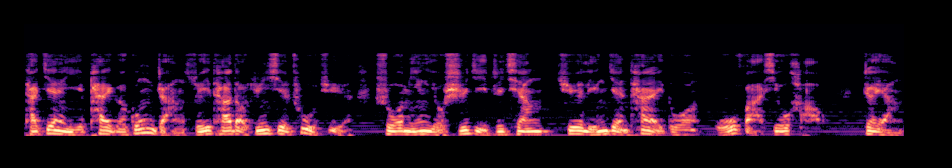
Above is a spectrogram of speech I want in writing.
他建议派个工长随他到军械处去，说明有十几支枪缺零件太多，无法修好，这样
